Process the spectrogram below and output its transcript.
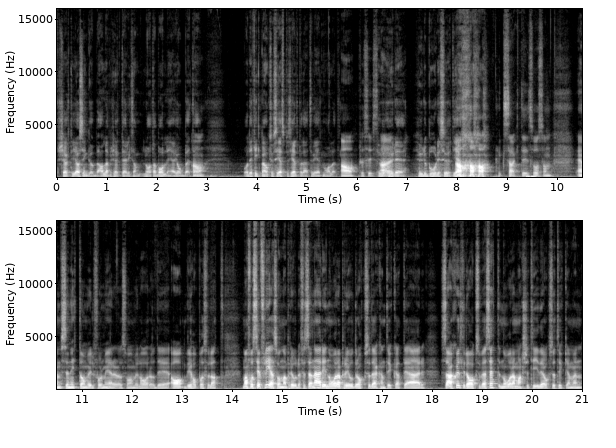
försökte göra sin gubbe. Alla försökte liksom låta bollen göra jobbet. ja, Och det fick man också se speciellt på det här 3-1 målet. ja precis. Hur, hur, det, hur det borde se ut igen. Ja, exakt. Det är så som MC19 vill formera det och så han vill ha det. Och det. Ja, vi hoppas väl att man får se fler sådana perioder. För sen är det några perioder också där jag kan tycka att det är, särskilt idag också, vi har sett det några matcher tidigare också tycker jag, men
